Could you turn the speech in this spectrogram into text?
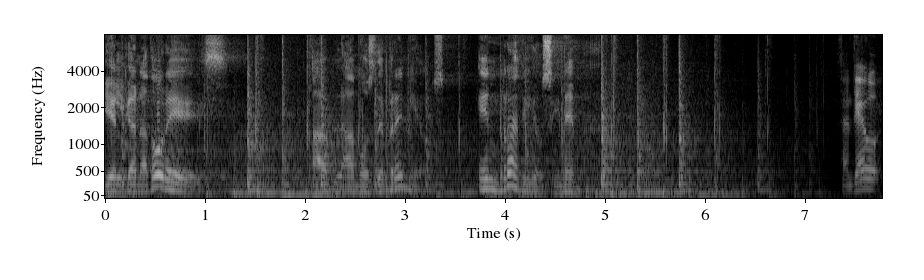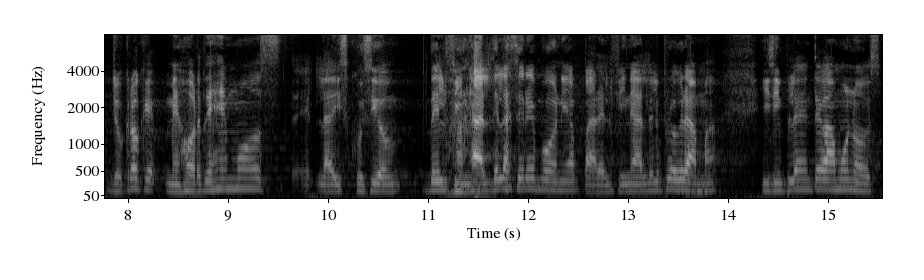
Y el ganador es... Hablamos de premios en Radio Cinema. Santiago, yo creo que mejor dejemos eh, la discusión del final de la ceremonia para el final del programa y simplemente vámonos,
